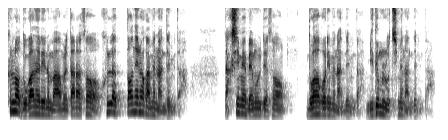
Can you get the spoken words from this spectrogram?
흘러 녹아내리는 마음을 따라서 흘러 떠내려가면 안 됩니다. 낙심에 매몰돼서 놓아버리면 안 됩니다. 믿음을 놓치면 안 됩니다.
